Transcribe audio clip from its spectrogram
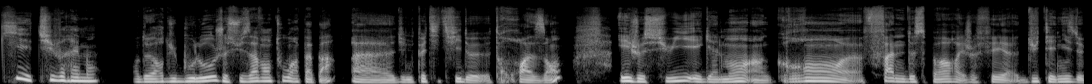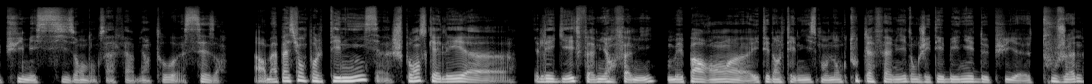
qui es-tu vraiment? En dehors du boulot, je suis avant tout un papa euh, d'une petite fille de 3 ans et je suis également un grand euh, fan de sport et je fais euh, du tennis depuis mes 6 ans, donc ça va faire bientôt 16 ans. Alors ma passion pour le tennis, je pense qu'elle est léguée de famille en famille. Mes parents étaient dans le tennis, mon oncle, toute la famille, donc j'étais baigné depuis tout jeune.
